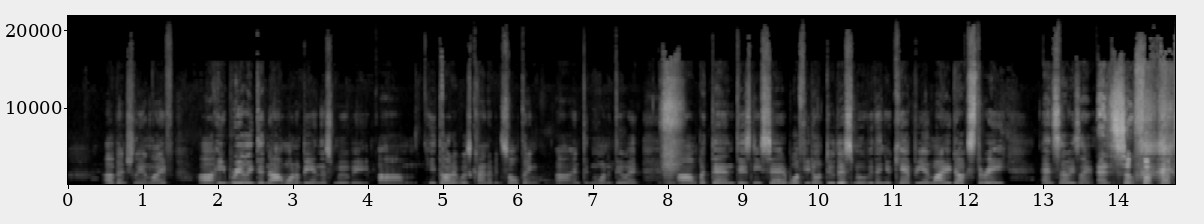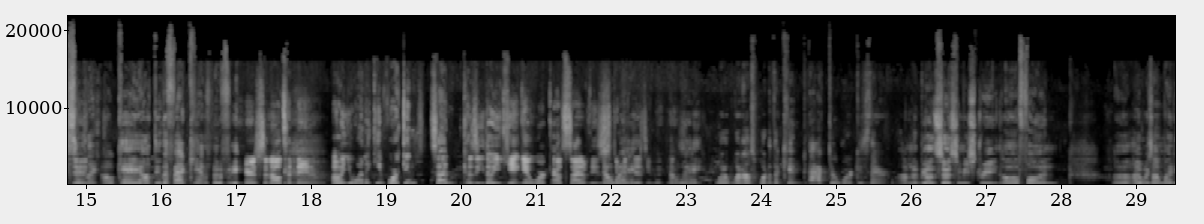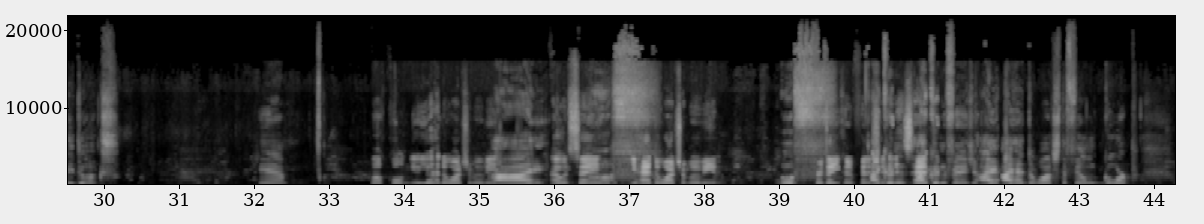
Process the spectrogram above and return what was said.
uh, eventually in life. Uh, he really did not want to be in this movie. Um, he thought it was kind of insulting uh, and didn't want to do it. Um, but then Disney said, "Well, if you don't do this movie, then you can't be in Mighty Ducks 3. And so he's like, That is so fucked up, dude." so he's like, "Okay, I'll do the Fat Camp movie." Here's an ultimatum. Oh, you want to keep working, son? Because you know you can't get work outside of these No stupid way. Disney movies. No way. What what else? What other kid actor work is there? I'm gonna be on Sesame Street. Oh, fun. Uh, I was on Mighty Ducks. Yeah. Well, Colton, you, you had to watch a movie. I. I would say you had to watch a movie, and Oof. turns out you couldn't finish I it. It couldn't. has I couldn't finish. it. I I had to watch the film Gorp,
